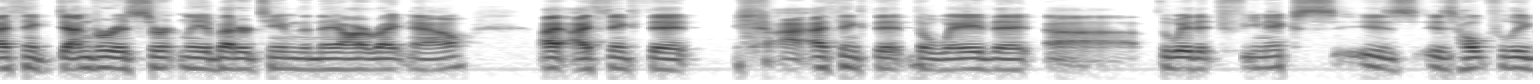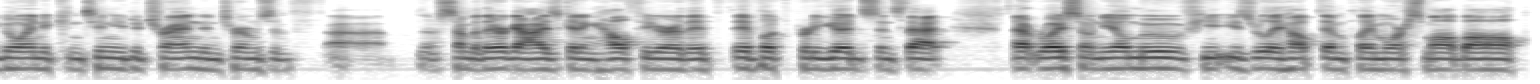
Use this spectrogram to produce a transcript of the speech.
I think Denver is certainly a better team than they are right now. I, I think that I think that the way that uh, the way that Phoenix is is hopefully going to continue to trend in terms of uh, some of their guys getting healthier. They've they've looked pretty good since that that Royce O'Neale move. He, he's really helped them play more small ball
